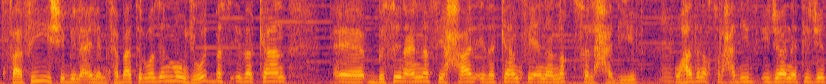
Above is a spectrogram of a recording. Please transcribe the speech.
ففي شيء بالعلم ثبات الوزن موجود بس إذا كان بصير عندنا في حال إذا كان في عندنا نقص الحديد وهذا نقص الحديد اجى نتيجة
